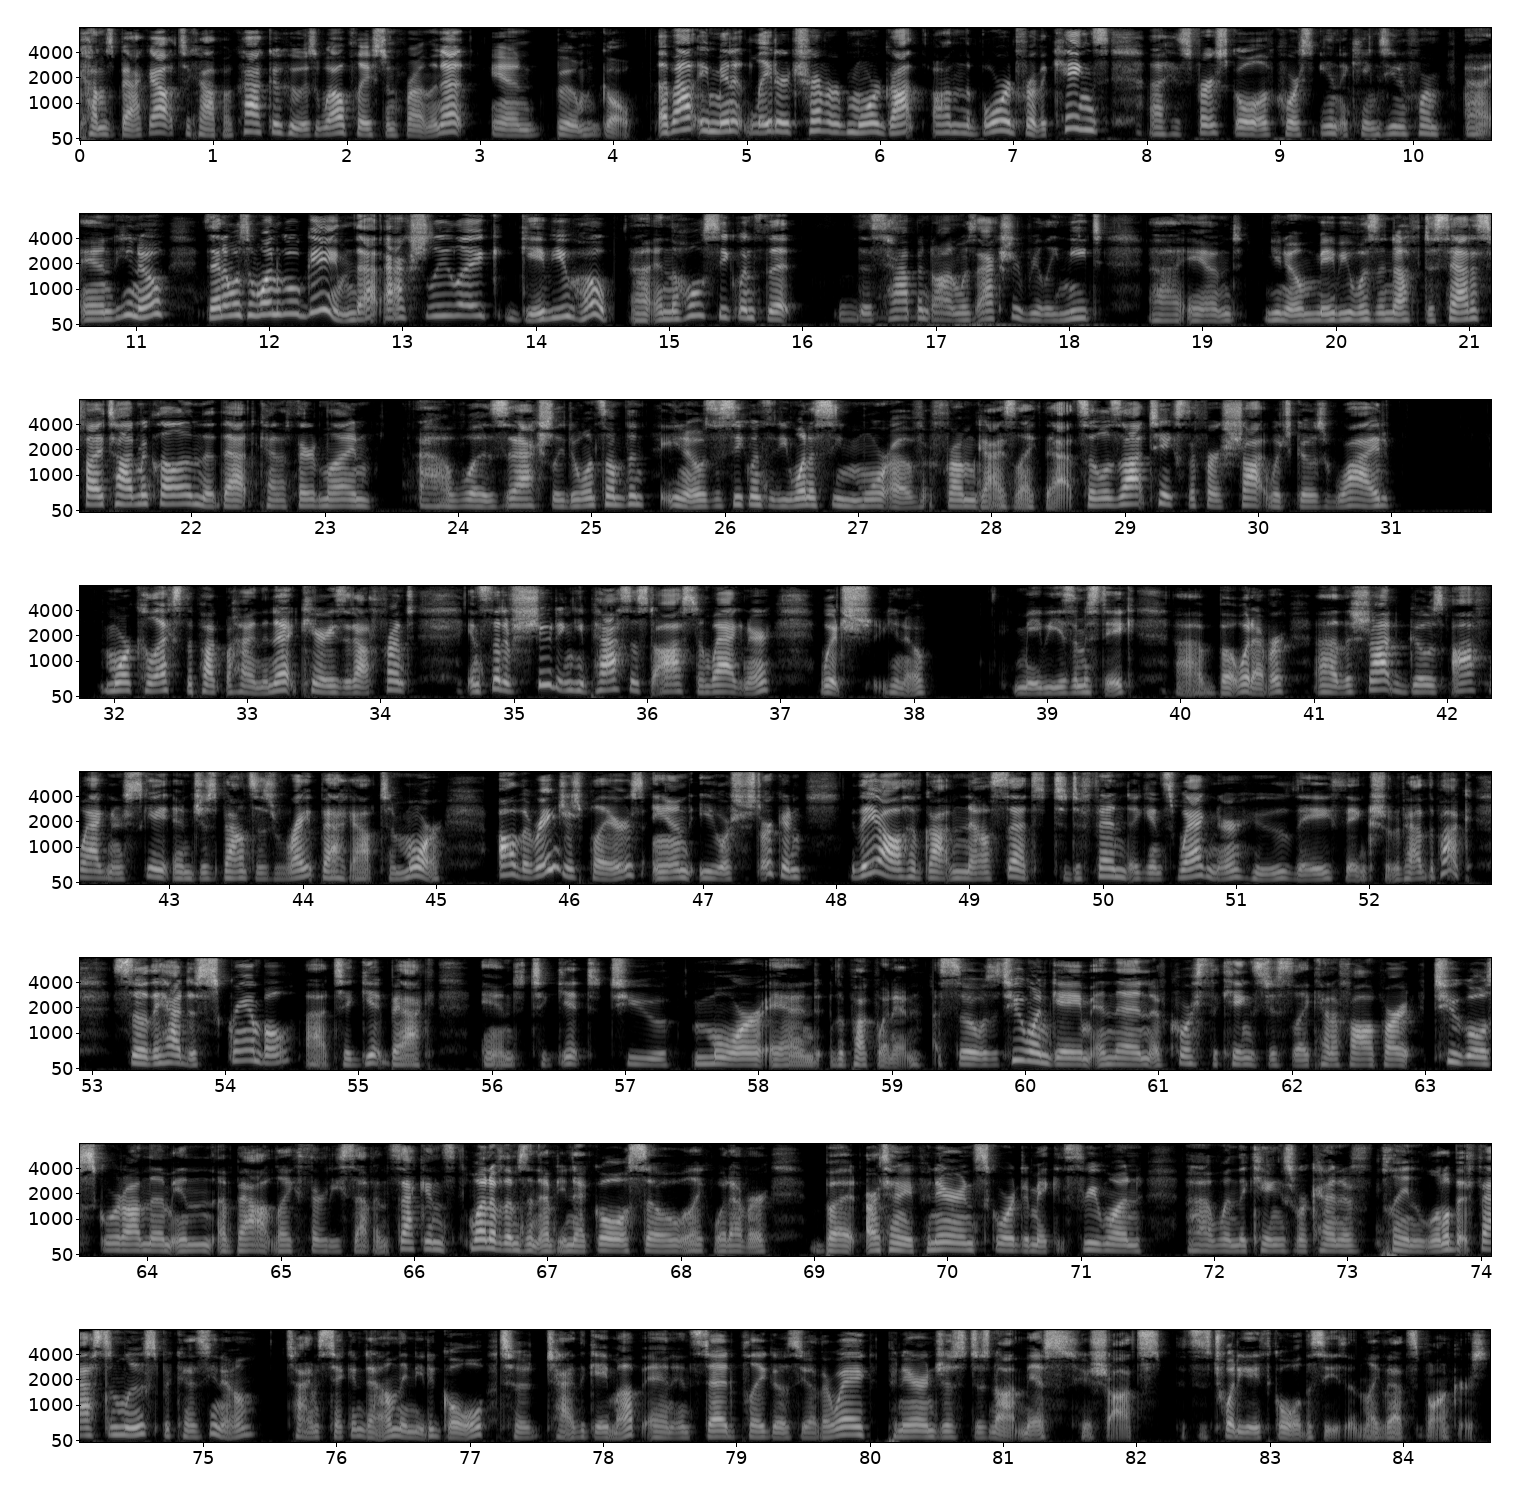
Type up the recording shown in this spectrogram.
comes back out to Kaapo Kakko, who is well placed in front of the net, and boom, goal. About a minute later, Trevor Moore got on the board for the Kings, uh, his first goal, of course, in a Kings uniform. Uh, and, you know, then it was a one goal game. That actually, like, gave you hope. Uh, and the whole sequence that this happened on was actually really neat uh, and you know maybe was enough to satisfy todd mclellan that that kind of third line uh, was actually doing something. You know, it was a sequence that you want to see more of from guys like that. So Lizotte takes the first shot, which goes wide. Moore collects the puck behind the net, carries it out front. Instead of shooting, he passes to Austin Wagner, which, you know, maybe is a mistake, uh, but whatever. Uh, the shot goes off Wagner's skate and just bounces right back out to Moore all the Rangers players and Igor Shesterkin, they all have gotten now set to defend against Wagner, who they think should have had the puck. So they had to scramble uh, to get back and to get to more, and the puck went in. So it was a 2 1 game, and then, of course, the Kings just like kind of fall apart. Two goals scored on them in about like 37 seconds. One of them's an empty net goal, so like whatever. But Artemi Panarin scored to make it 3 1 uh, when the Kings were kind of playing a little bit fast and loose because, you know, time's ticking down. They need a goal to tie the game up, and instead, play goes the other way. Panarin just does not miss his shots. It's his 28th goal of the season. Like, that's bonkers.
